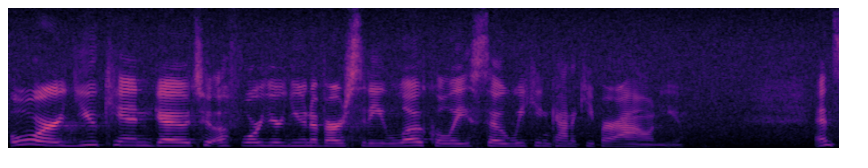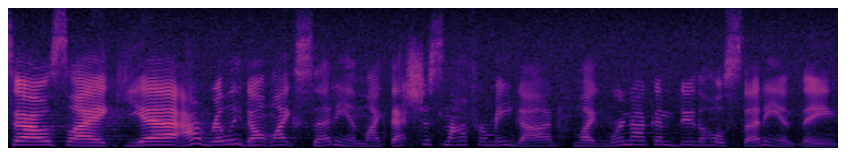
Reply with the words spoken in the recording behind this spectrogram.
or you can go to a four year university locally so we can kind of keep our eye on you. And so I was like, yeah, I really don't like studying. Like, that's just not for me, God. Like, we're not going to do the whole studying thing.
